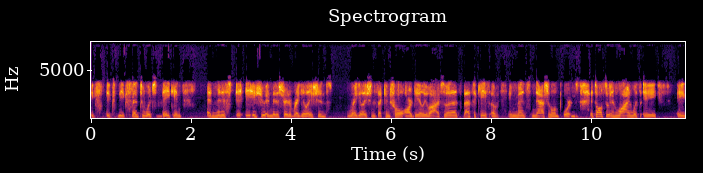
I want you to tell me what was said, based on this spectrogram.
ex- ex- the extent to which they can administ- issue administrative regulations regulations that control our daily lives. So that's that's a case of immense national importance. It's also in line with a a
